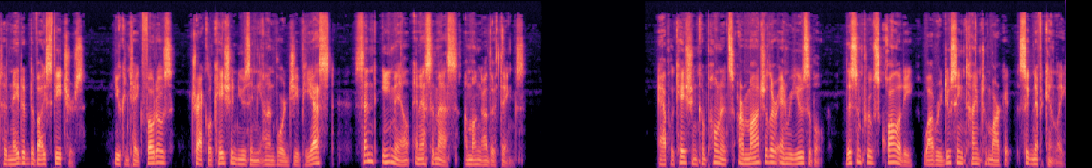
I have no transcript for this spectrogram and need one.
to native device features. You can take photos, track location using the onboard GPS, send email and SMS, among other things. Application components are modular and reusable. This improves quality while reducing time to market significantly.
